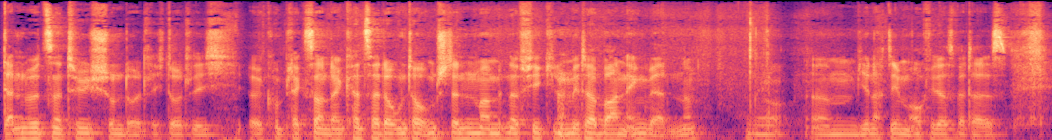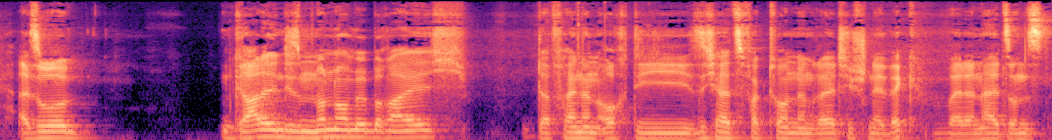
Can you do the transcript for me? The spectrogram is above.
dann wird's natürlich schon deutlich, deutlich äh, komplexer und dann kann es halt auch unter Umständen mal mit einer 4 Kilometer Bahn eng werden, ne? Ja. Ähm, je nachdem auch, wie das Wetter ist. Also gerade in diesem Non-Normal-Bereich, da fallen dann auch die Sicherheitsfaktoren dann relativ schnell weg, weil dann halt sonst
